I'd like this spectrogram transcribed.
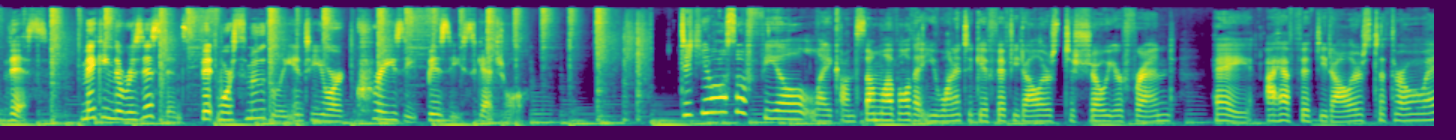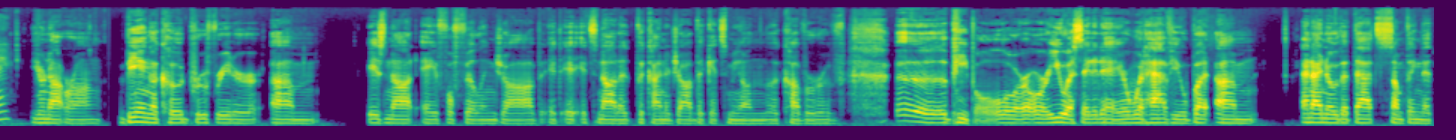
This, making the resistance fit more smoothly into your crazy busy schedule. Did you also feel like, on some level, that you wanted to give $50 to show your friend, hey, I have $50 to throw away? You're not wrong. Being a code proofreader um, is not a fulfilling job. It, it, it's not a, the kind of job that gets me on the cover of uh, People or, or USA Today or what have you. But um, and I know that that's something that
